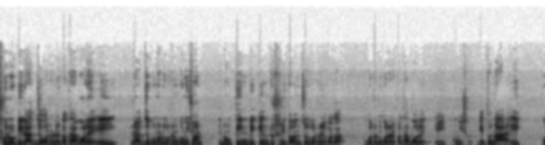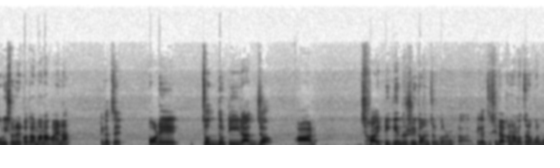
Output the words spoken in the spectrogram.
ষোলোটি রাজ্য গঠনের কথা বলে এই রাজ্য পুনর্গঠন কমিশন এবং তিনটি কেন্দ্রশাসিত অঞ্চল গঠনের কথা, গঠন করার কথা বলে এই কমিশন। কিন্তু না, এই কমিশনের কথা মানা হয় না, ঠিক আছে? পরে চোদ্দোটি রাজ্য আর ছয়টি কেন্দ্রশাসিত অঞ্চল গঠন করা হয়, ঠিক আছে? সেটা এখন আলোচনা করব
